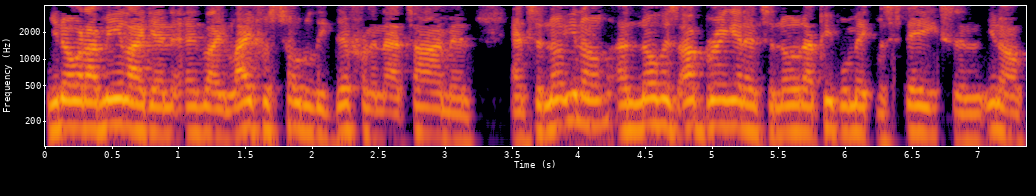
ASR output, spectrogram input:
you know what I mean? Like, and, and like life was totally different in that time. And, and to know, you know, and know his upbringing and to know that people make mistakes and, you know,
